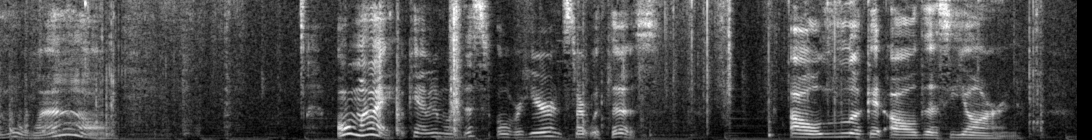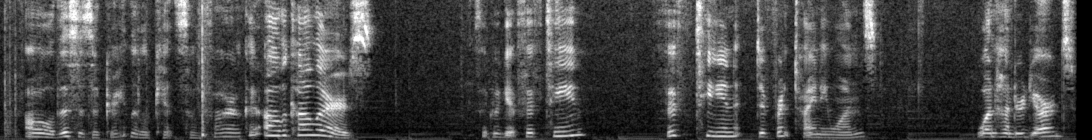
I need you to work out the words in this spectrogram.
Oh, wow. Oh my! Okay, I'm going to move this over here and start with this. Oh, look at all this yarn. Oh, this is a great little kit so far. Look at all the colors. Looks like we get 15. 15 different tiny ones. 100 yards.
